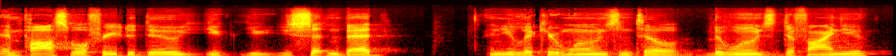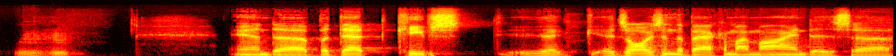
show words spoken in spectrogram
impossible for you to do, you you you sit in bed and you lick your wounds until the wounds define you. Mm-hmm. And uh, but that keeps it's always in the back of my mind is, uh,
